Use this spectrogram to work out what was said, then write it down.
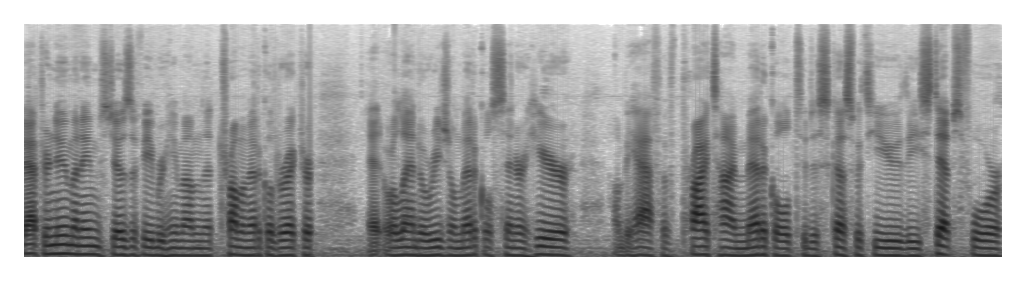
afternoon. My name is Joseph Ibrahim. I'm the Trauma Medical Director at Orlando Regional Medical Center here on behalf of Prytime Medical to discuss with you the steps for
